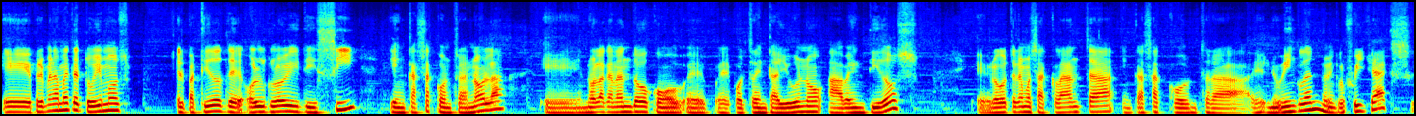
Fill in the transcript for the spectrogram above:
Eh, primeramente tuvimos el partido de All Glory DC en casa contra Nola. Eh, Nola ganando como, eh, eh, por 31 a 22. luego tenemos Atlanta en casa contra New England, New England Free Jacks.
